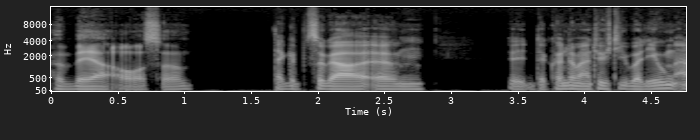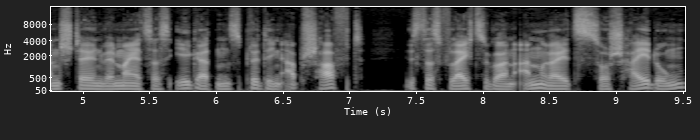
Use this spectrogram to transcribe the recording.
schwer aus. Ja. Da gibt es sogar, ähm, äh, da könnte man natürlich die Überlegung anstellen, wenn man jetzt das Ehegattensplitting abschafft, ist das vielleicht sogar ein Anreiz zur Scheidung,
